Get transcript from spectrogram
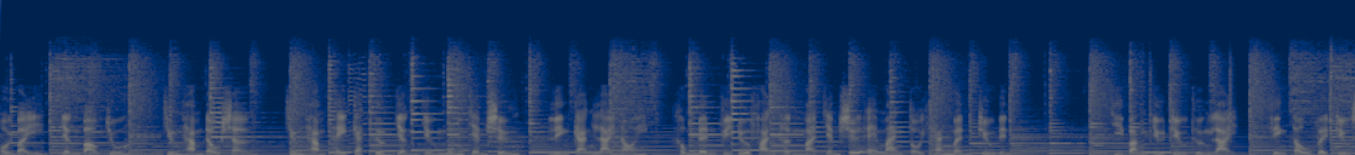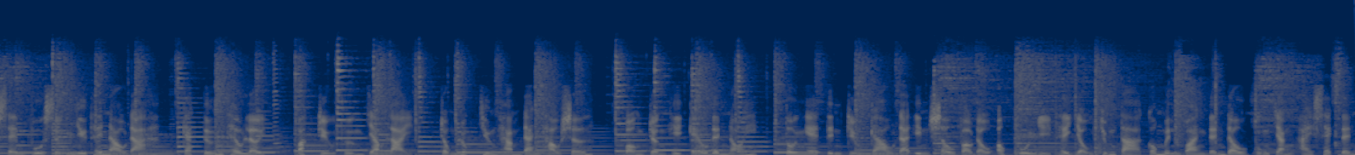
Hồi bảy, giận bạo chúa, chương hàm đầu sở, chương hàm thấy các tước giận dữ muốn chém sứ, liền cản lại nói, không nên vì đứa phản thần mà chém sứ e mang tội kháng mệnh triều đình. Chi bằng giữ triệu thường lại, phiên tấu về triều xem vua xử như thế nào đã, các tướng theo lời, bắt triệu thường giam lại, trong lúc chương hàm đang thảo sớ, bọn Trần Hy kéo đến nói, tôi nghe tin triệu cao đã in sâu vào đầu óc vua nhị thế dẫu chúng ta có minh oan đến đâu cũng chẳng ai xét đến.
